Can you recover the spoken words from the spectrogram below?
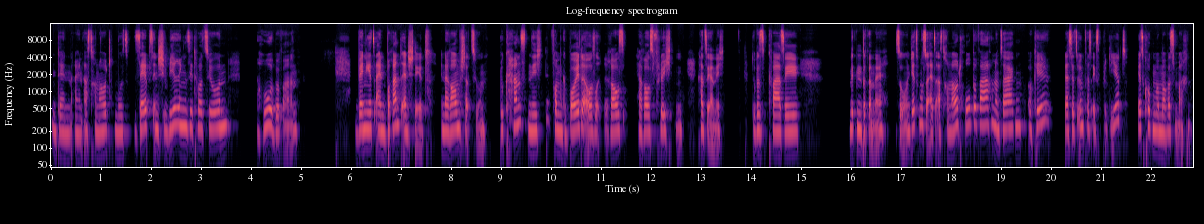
denn ein Astronaut muss selbst in schwierigen Situationen Ruhe bewahren. Wenn jetzt ein Brand entsteht in der Raumstation, du kannst nicht vom Gebäude aus raus, heraus flüchten. Kannst du ja nicht. Du bist quasi mittendrin. So, und jetzt musst du als Astronaut Ruhe bewahren und sagen, okay, dass jetzt irgendwas explodiert, jetzt gucken wir mal, was wir machen.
